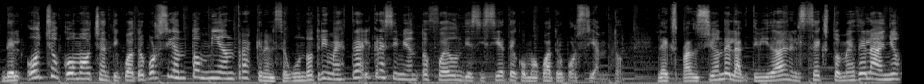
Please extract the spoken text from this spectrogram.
del 8,84%, mientras que en el segundo trimestre el crecimiento fue de un 17,4%. La expansión de la actividad en el sexto mes del año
